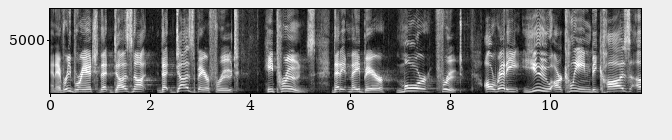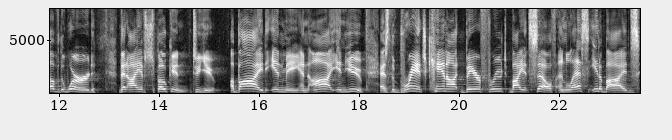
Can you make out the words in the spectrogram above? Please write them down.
And every branch that does not that does bear fruit, he prunes, that it may bear more fruit. Already you are clean because of the word that I have spoken to you. Abide in me, and I in you, as the branch cannot bear fruit by itself unless it abides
